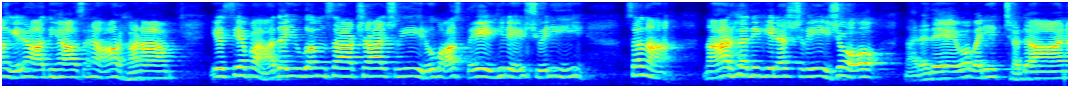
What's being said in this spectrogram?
നഗിരാധ്യാസനാർഹണ യസ്യ പാദയുഗം സാക്ഷാൽ ശ്രീരുപാസ്തേഖിലേശ്വരി സ നാർഹതി കില ശ്രീശോ നരദേവ പരിച്ഛദാൻ.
